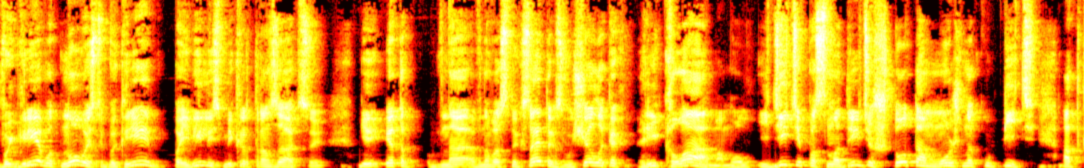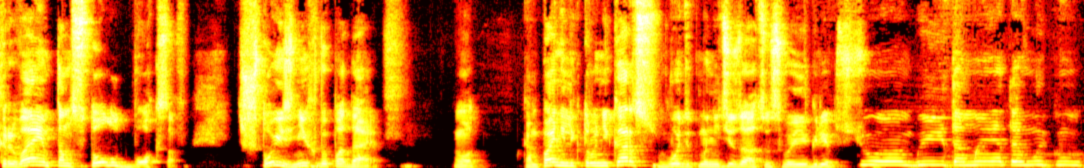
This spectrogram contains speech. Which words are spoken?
в игре, вот новость, в игре появились микротранзакции. И это в, на, в новостных сайтах звучало как реклама, мол, идите посмотрите, что там можно купить. Открываем там 100 лутбоксов. Что из них выпадает? Вот. Компания Electronic Arts вводит монетизацию в своей игре. Все, вы там это, вы...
